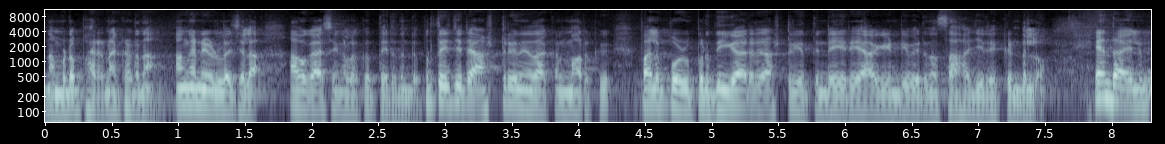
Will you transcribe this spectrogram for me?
നമ്മുടെ ഭരണഘടന അങ്ങനെയുള്ള ചില അവകാശങ്ങളൊക്കെ തരുന്നുണ്ട്. പ്രത്യേകിച്ച് രാഷ്ട്രീയ നേതാക്കന്മാർക്ക് പലപ്പോഴും പ്രതികാര രാഷ്ട്രീയത്തിന്റെ ഇരയാകേണ്ടി വരുന്ന സാഹചര്യമൊക്കെ ഉണ്ടല്ലോ. എന്തായാലും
